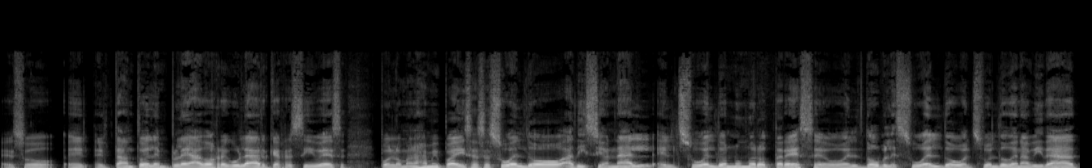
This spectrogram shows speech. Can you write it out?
Eso, el, el- tanto el empleado regular que recibe, por lo menos en mi país, ese sueldo adicional, el sueldo número 13 o el doble sueldo o el sueldo de Navidad,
